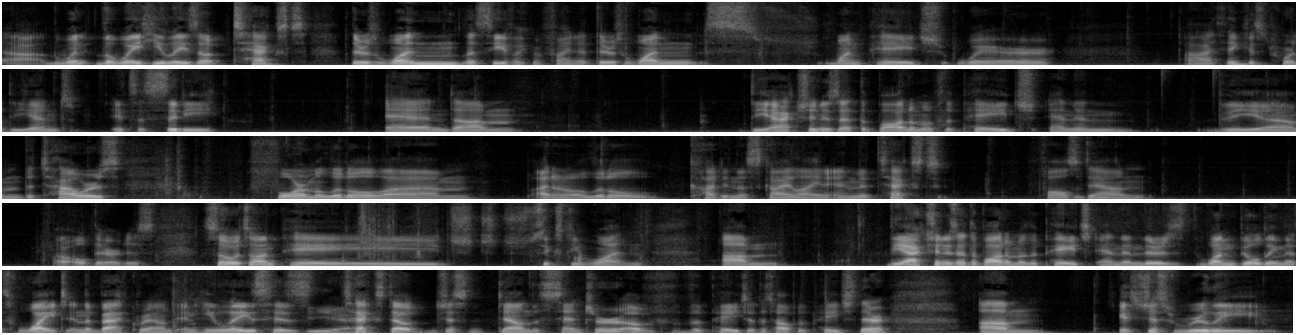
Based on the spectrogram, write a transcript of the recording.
uh, when the way he lays out text. There's one. Let's see if I can find it. There's one one page where uh, I think it's toward the end. It's a city, and um, the action is at the bottom of the page, and then the um, the towers form a little um, I don't know a little cut in the skyline, and the text falls down. Oh, there it is. So it's on page sixty-one. Um, the action is at the bottom of the page, and then there's one building that's white in the background, and he lays his Yeah. text out just down the center of the page at the top of the page there. Um, it's just really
